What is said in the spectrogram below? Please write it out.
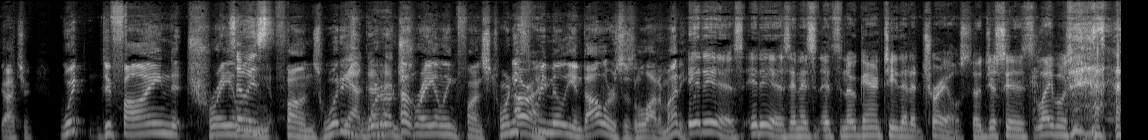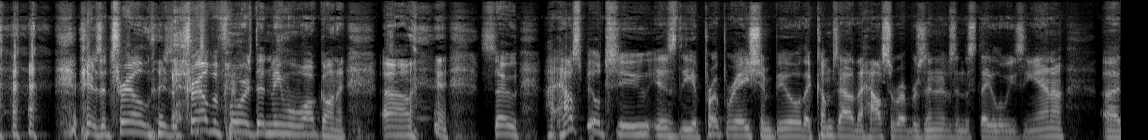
Gotcha. What define trailing So is- funds? What is Yeah, what ahead. are Oh. trailing funds? Twenty All three right. million dollars is a lot of money. It is, it is, and it's it's no guarantee that it trails. So just as labels, there's a trail. There's a trail before us. Doesn't mean we'll walk on it. Um, so, House Bill Two is the appropriation bill that comes out of the House of Representatives in the state of Louisiana. Uh,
